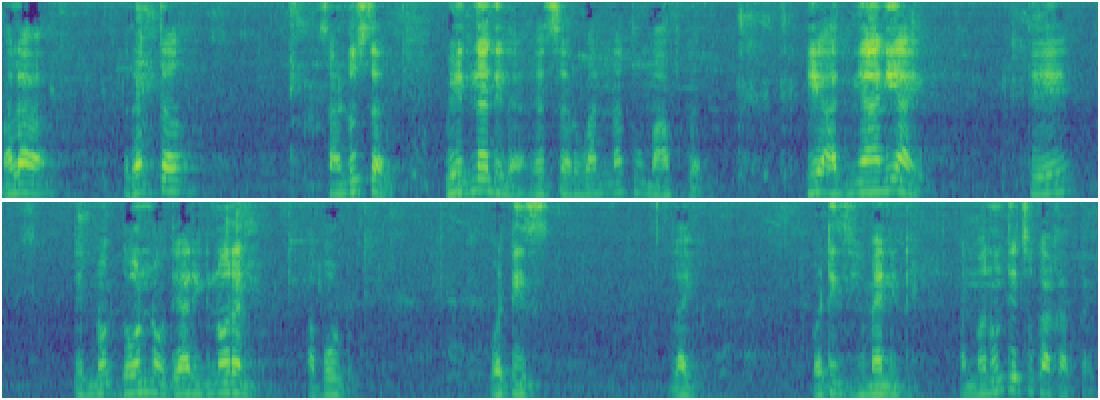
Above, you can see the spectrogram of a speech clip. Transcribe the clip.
मला रक्त सांडूच तर वेदना दिल्या या सर्वांना तू माफ कर. हे अज्ञानी आहे. ते they no, don't know they are ignorant about what is life what is humanity. आणि म्हणून ते चुका करतायत.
